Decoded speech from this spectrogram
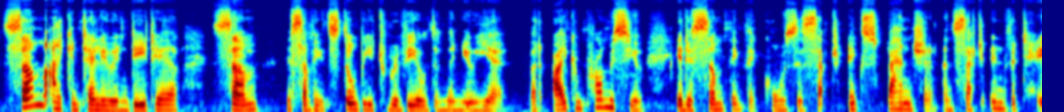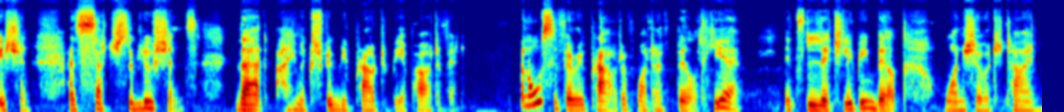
Some I can tell you in detail, some is something that's still be revealed in the new year. But I can promise you, it is something that causes such expansion and such invitation and such solutions that I'm extremely proud to be a part of it and also very proud of what I've built here. It's literally been built one show at a time.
